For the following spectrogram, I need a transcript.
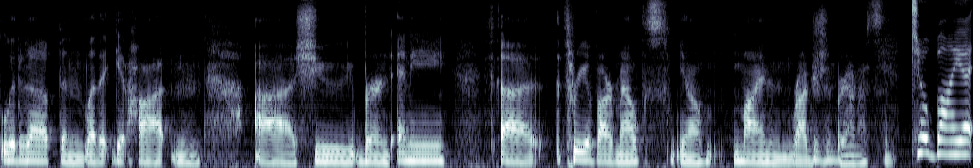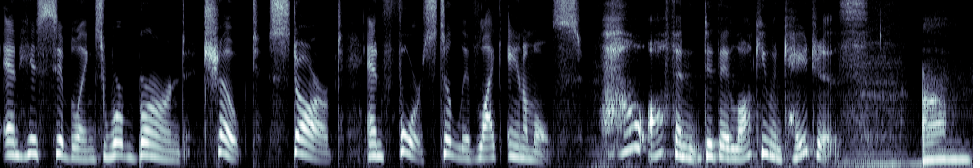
lit it up and let it get hot and uh, she burned any uh, three of our mouths, you know, mine and Rogers and Brownus. Tobiah and his siblings were burned, choked, starved, and forced to live like animals. How often did they lock you in cages? Um,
